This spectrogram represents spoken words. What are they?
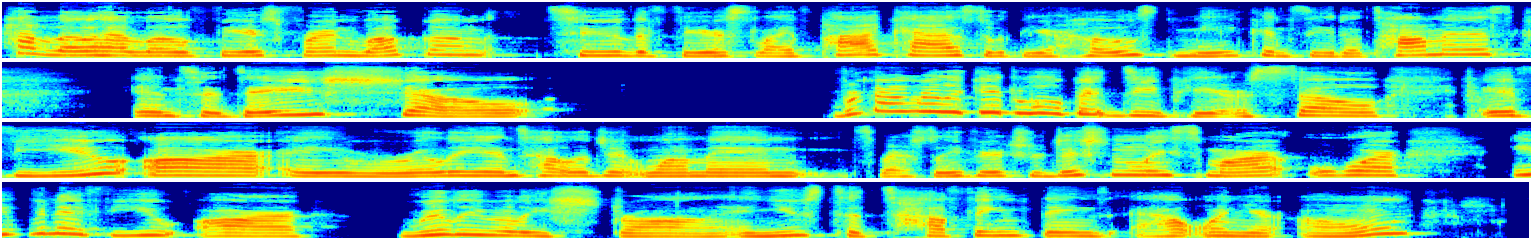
Hello, hello, fierce friend. Welcome to the Fierce Life podcast with your host, me, Concita Thomas. In today's show, we're going to really get a little bit deep here. So, if you are a really intelligent woman, especially if you're traditionally smart, or even if you are really, really strong and used to toughing things out on your own,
